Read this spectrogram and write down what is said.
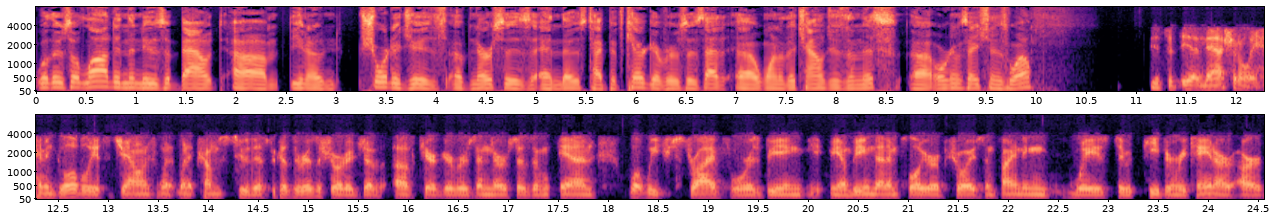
well there's a lot in the news about um, you know shortages of nurses and those type of caregivers is that uh, one of the challenges in this uh, organization as well it's a, yeah, nationally. I mean, globally, it's a challenge when, when it comes to this because there is a shortage of, of caregivers and nurses, and, and what we strive for is being, you know, being that employer of choice and finding ways to keep and retain our, our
